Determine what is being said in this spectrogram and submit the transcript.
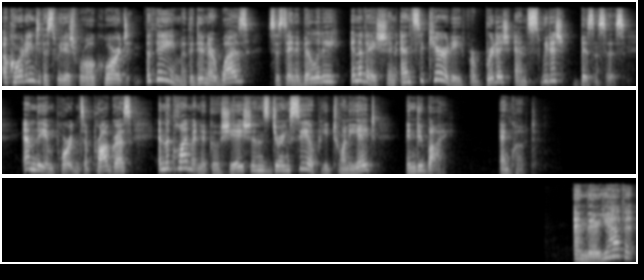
According to the Swedish Royal Court, the theme of the dinner was sustainability, innovation, and security for British and Swedish businesses, and the importance of progress in the climate negotiations during COP28 in Dubai. End quote. And there you have it.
